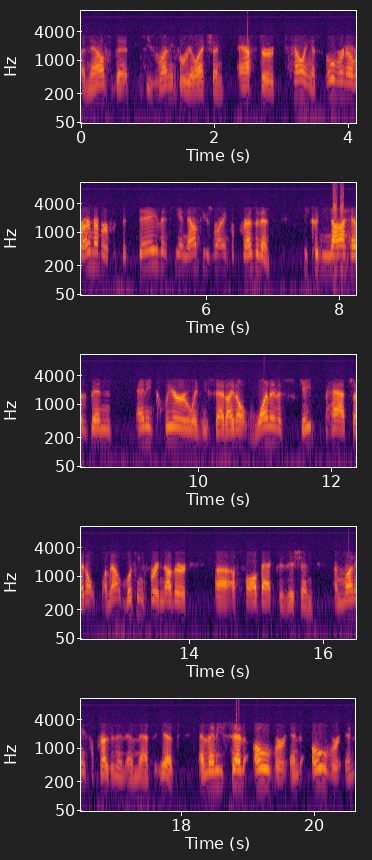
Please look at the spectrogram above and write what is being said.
announced that he's running for reelection after telling us over and over. I remember the day that he announced he was running for president, he could not have been any clearer when he said, "I don't want an escape hatch. I don't. I'm not looking for another uh, a fallback position. I'm running for president, and that's it." And then he said over and over and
